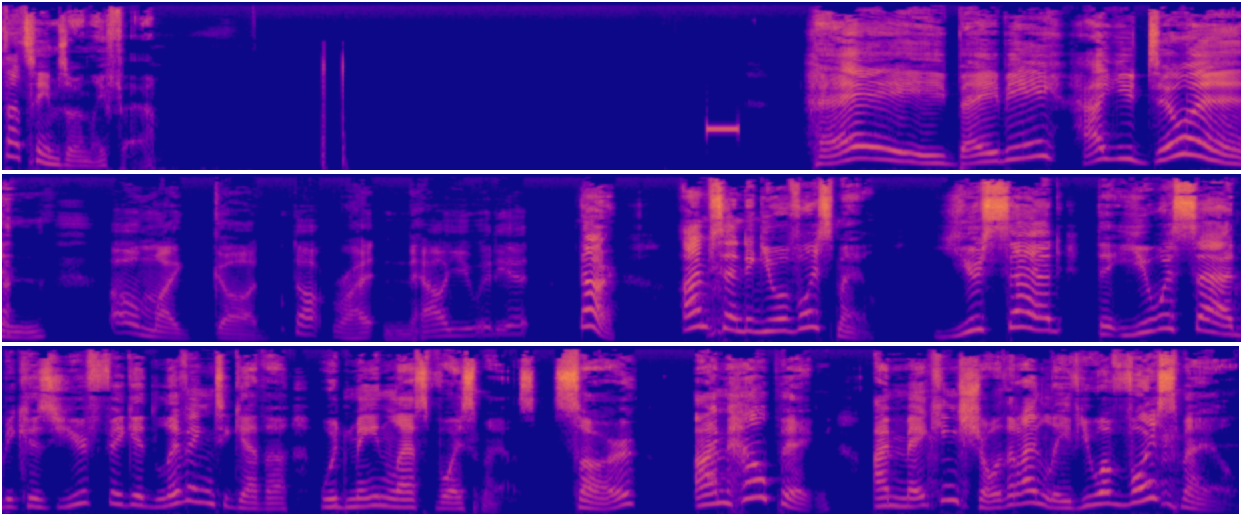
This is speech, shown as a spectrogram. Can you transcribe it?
That seems only fair. Hey, baby, how you doing? Oh my god, not right now, you idiot. no, I'm sending you a voicemail. You said that you were sad because you figured living together would mean less voicemails. So, I'm helping. I'm making sure that I leave you a voicemail.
